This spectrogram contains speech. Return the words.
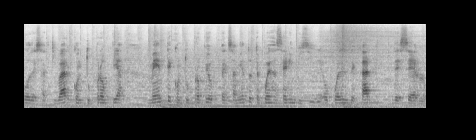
o desactivar con tu propia mente, con tu propio pensamiento te puedes hacer invisible o puedes dejar de serlo.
